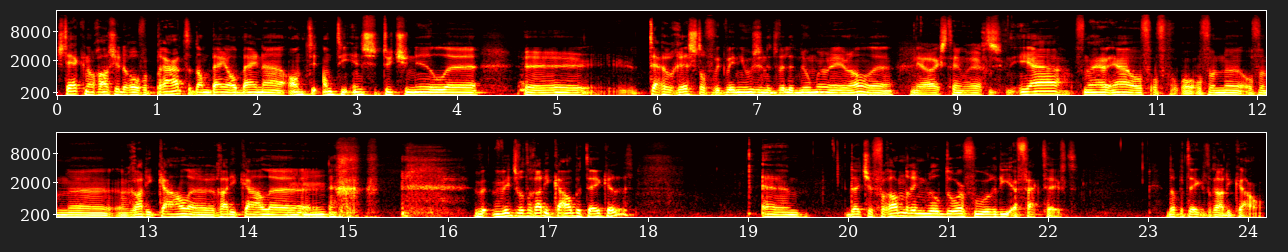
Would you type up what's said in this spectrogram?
Sterker nog, als je erover praat, dan ben je al bijna anti- anti-institutioneel eh, eh, terrorist. Of ik weet niet hoe ze het willen noemen. Weet je wel. eh. Ja, extreem rechts. Ja, of, nou ja, of, of, of een, of een, een radicale... radicale Mhm. Weet je wat radicaal betekent? Ehm, dat je verandering wil doorvoeren die effect heeft. Dat betekent radicaal.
